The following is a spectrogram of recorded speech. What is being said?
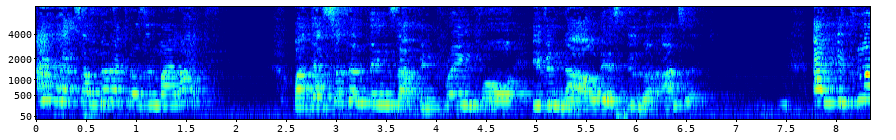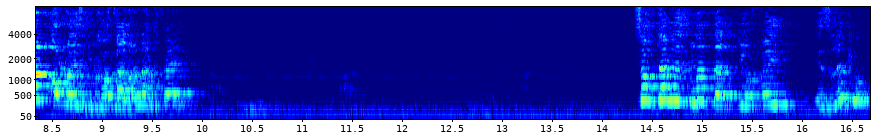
I've had some miracles in my life. But there are certain things I've been praying for, even now, they're still not answered. And it's not always because I don't have faith. Sometimes it's not that your faith is little.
